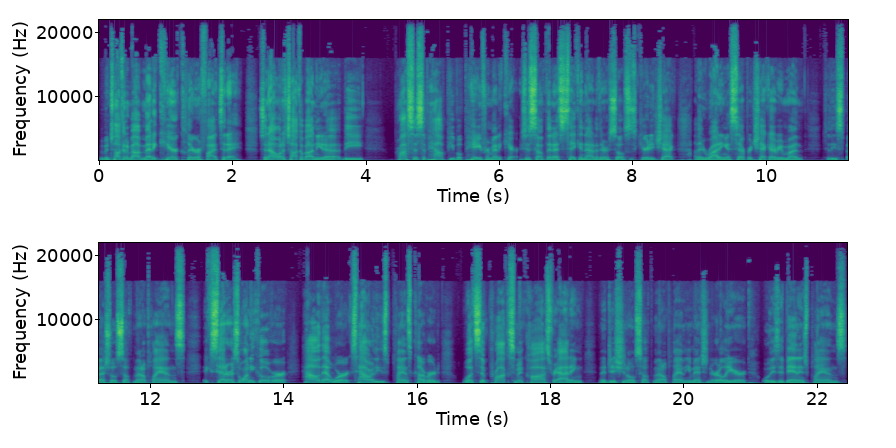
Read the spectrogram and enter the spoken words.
we've been talking about medicare clarified today so now i want to talk about nita the process of how people pay for Medicare? Is this something that's taken out of their Social Security check? Are they writing a separate check every month to these special supplemental plans, et cetera? So, I want to go over how that works? How are these plans covered? What's the approximate cost for adding an additional supplemental plan that you mentioned earlier, or these Advantage plans?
